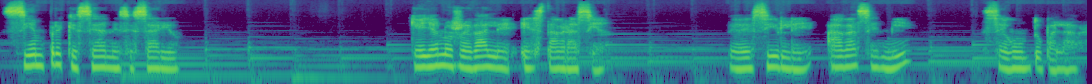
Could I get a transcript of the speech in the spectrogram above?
siempre que sea necesario. Que ella nos regale esta gracia de decirle, hágase en mí según tu palabra.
